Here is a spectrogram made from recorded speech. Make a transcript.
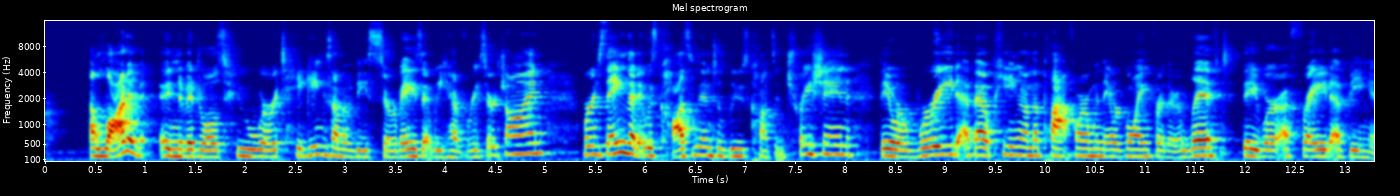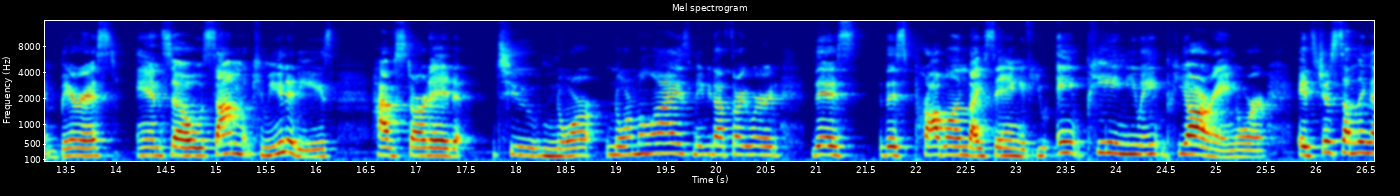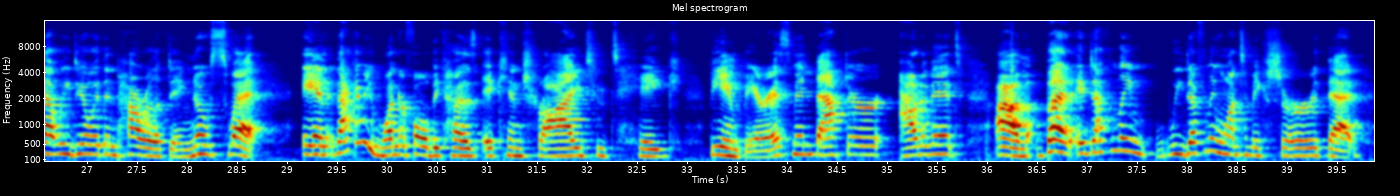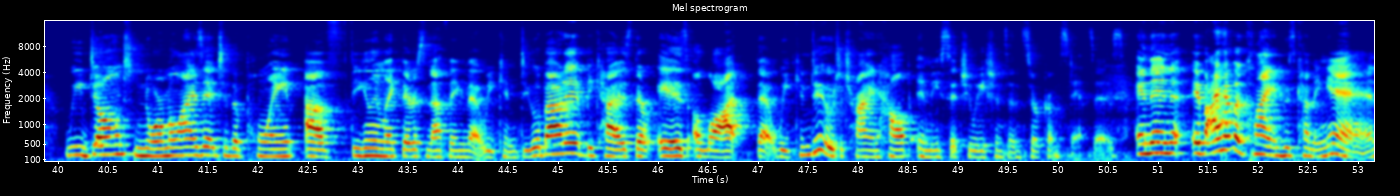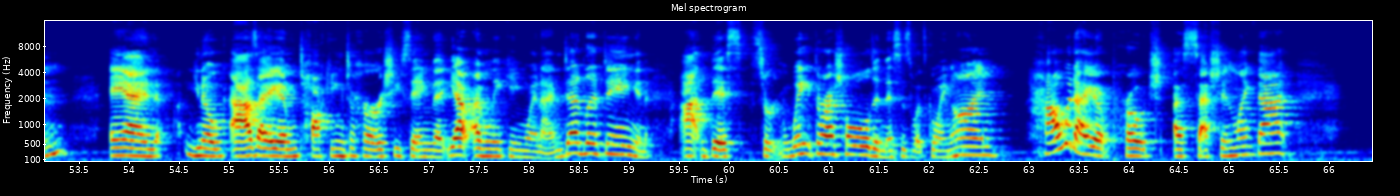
a lot of individuals who were taking some of these surveys that we have research on were saying that it was causing them to lose concentration. They were worried about peeing on the platform when they were going for their lift. They were afraid of being embarrassed. And so some communities have started to nor- normalize, maybe that's the right word, this this problem by saying if you ain't peeing, you ain't PRing, or it's just something that we deal with in powerlifting, no sweat. And that can be wonderful because it can try to take the embarrassment factor out of it. Um, but it definitely, we definitely want to make sure that we don't normalize it to the point of feeling like there's nothing that we can do about it because there is a lot that we can do to try and help in these situations and circumstances. And then if I have a client who's coming in and, you know, as I am talking to her, she's saying that, yeah, I'm leaking when I'm deadlifting and at this certain weight threshold and this is what's going on. How would I approach a session like that?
